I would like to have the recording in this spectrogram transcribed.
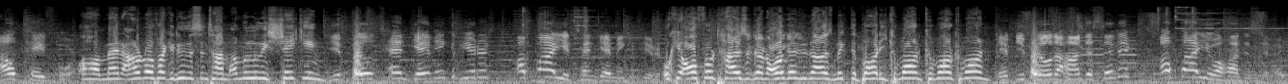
I'll pay for. It. Oh man, I don't know if I can do this in time. I'm literally shaking. You build 10 gaming computers, I'll buy you 10 gaming computers. Okay, all four tires are done. All I gotta do now is make the body. Come on, come on, come on. If you build a Honda Civic, I'll buy you a Honda Civic.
